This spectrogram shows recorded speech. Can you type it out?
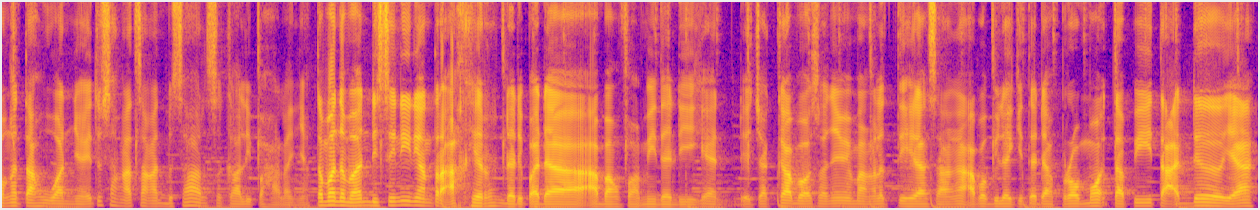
pengetahuannya itu sangat-sangat besar sekali pahalanya. Teman-teman, di sini ini yang terakhir daripada Abang Fahmi tadi kan. Dia cakap bahwasanya memang letih lah sangat apabila kita dah promote tapi tak ada ya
